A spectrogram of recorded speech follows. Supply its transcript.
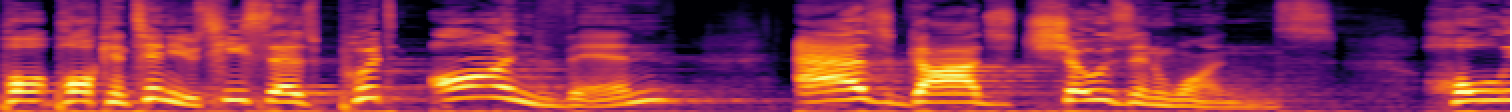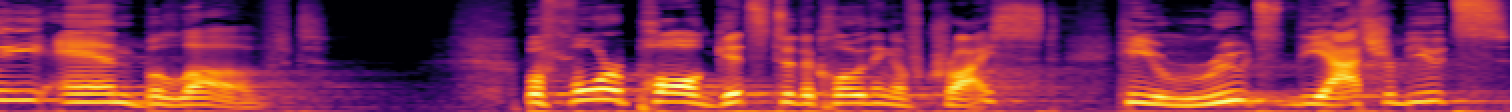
Paul, Paul continues. He says, Put on then as God's chosen ones, holy and beloved. Before Paul gets to the clothing of Christ, he roots the attributes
